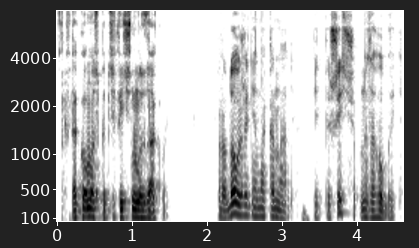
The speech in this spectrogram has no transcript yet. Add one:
в такому специфічному закладі. Продовження на каналі. Підпишись, щоб не загубити.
